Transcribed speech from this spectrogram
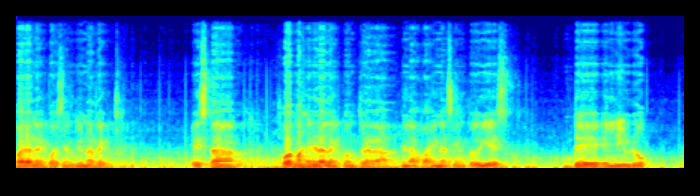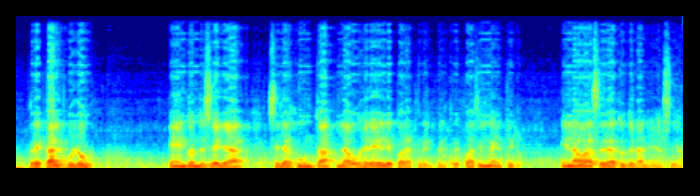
para la ecuación de una recta. Esta forma general la encontrará en la página 110 del libro Precálculo, en donde se le, se le adjunta la URL para que lo encuentre fácilmente en la base de datos de la universidad.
